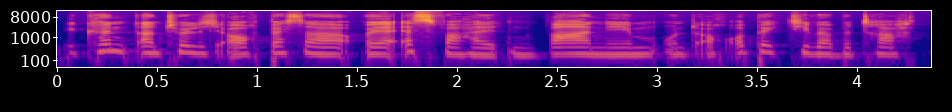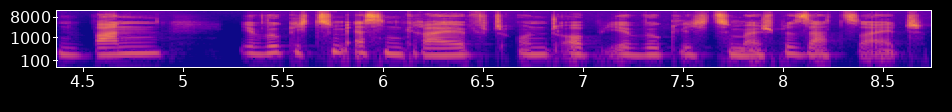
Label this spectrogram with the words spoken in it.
ihr könnt natürlich auch besser euer Essverhalten wahrnehmen und auch objektiver betrachten, wann ihr wirklich zum Essen greift und ob ihr wirklich zum Beispiel satt seid.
